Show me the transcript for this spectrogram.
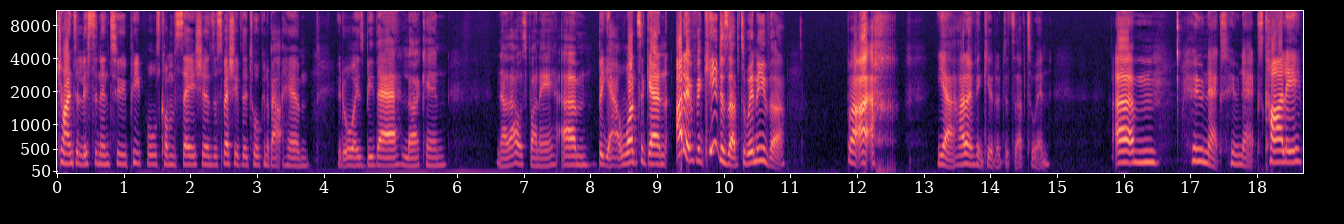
trying to listen into people's conversations, especially if they're talking about him. He'd always be there lurking no, that was funny. Um, but yeah, once again, I don't think he deserved to win either. But I, yeah, I don't think he would have deserved to win. Um, who next? Who next? Carly.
